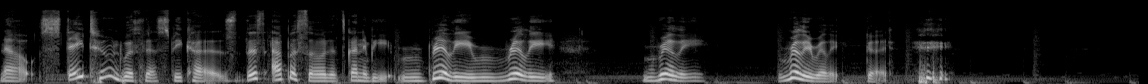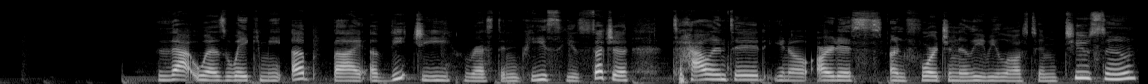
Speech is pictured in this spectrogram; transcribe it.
Now, stay tuned with us because this episode is going to be really, really, really, really, really good. That was Wake Me Up by Avicii. Rest in peace. He is such a talented, you know, artist. Unfortunately, we lost him too soon.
